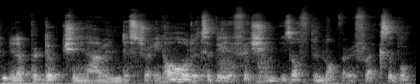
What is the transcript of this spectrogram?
You know, production in our industry, in order to be efficient, is often not very flexible.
